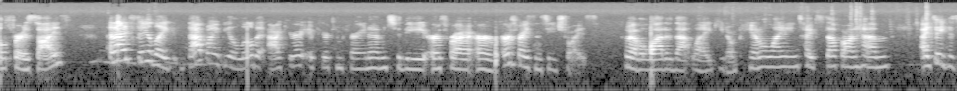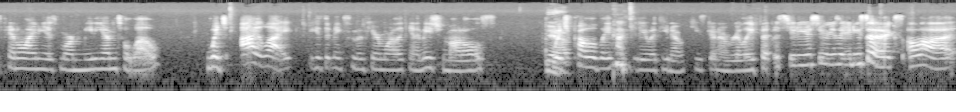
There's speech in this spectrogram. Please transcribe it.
detailed for his size. And I'd say like that might be a little bit accurate if you're comparing him to the Earthrise or Earthrise and Siege toys, who have a lot of that like you know panel lining type stuff on him. I'd say his panel lining is more medium to low, which I like because it makes him appear more like animation models. Yeah. Which probably has to do with you know he's gonna really fit with Studio Series 86 a lot.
